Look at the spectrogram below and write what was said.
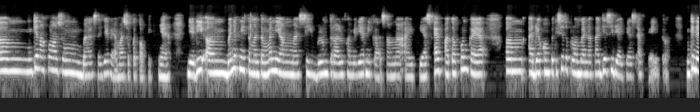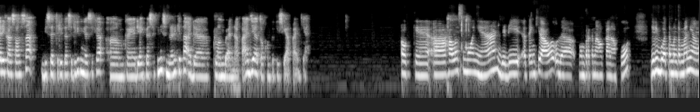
Um, mungkin aku langsung bahas saja kayak masuk ke topiknya. Jadi um, banyak nih teman-teman yang masih belum terlalu familiar nih kak sama IPSF ataupun kayak um, ada kompetisi atau perlombaan apa aja sih di IPSF kayak gitu. Mungkin dari kak Salsa bisa cerita sedikit nggak sih kak um, kayak di IPSF ini sebenarnya kita ada perlombaan apa aja atau kompetisi apa aja? Oke, uh, halo semuanya. Jadi uh, thank you Awal udah memperkenalkan aku. Jadi buat teman-teman yang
